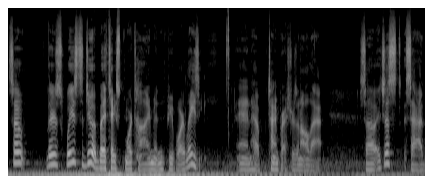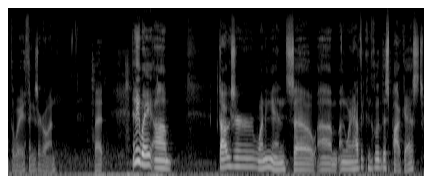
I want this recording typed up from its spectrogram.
So there's ways to do it, but it takes more time and people are lazy and have time pressures and all that. So it's just sad the way things are going. But anyway, um, dogs are running in, so um, I'm going to have to conclude this podcast.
